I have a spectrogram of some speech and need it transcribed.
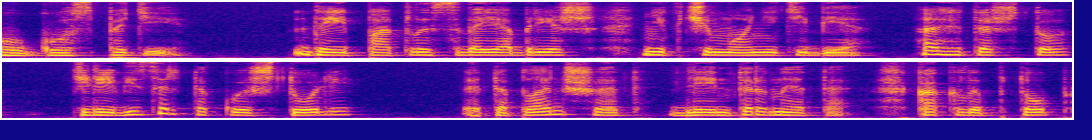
«О, Господи!» «Да и патлы свои обрежь, ни к чему они тебе. А это что? Телевизор такой, что ли?» «Это планшет для интернета, как лэптоп,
